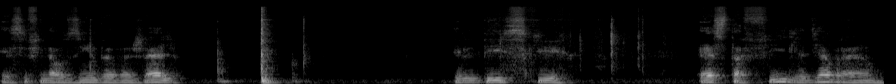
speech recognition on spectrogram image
Esse finalzinho do Evangelho, ele diz que esta filha de Abraão,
